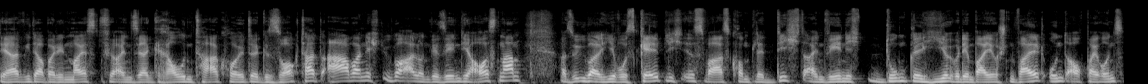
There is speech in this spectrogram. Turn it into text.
der wieder bei den meisten für einen sehr grauen Tag heute gesorgt hat, aber nicht überall und wir sehen die Ausnahmen. Also überall hier, wo es gelblich ist, war es komplett dicht, ein wenig dunkel hier über dem Bayerischen Wald und auch bei uns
